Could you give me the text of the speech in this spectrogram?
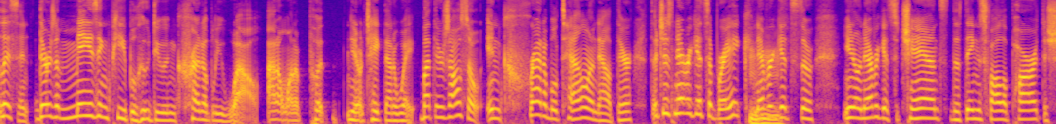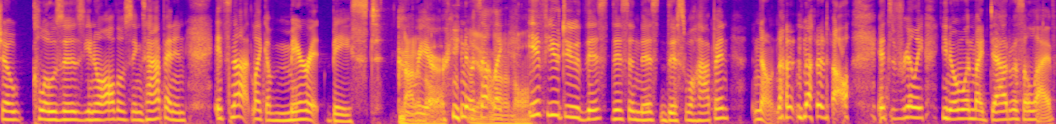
Listen, there's amazing people who do incredibly well. I don't want to put, you know, take that away. But there's also incredible talent out there that just never gets a break, never mm-hmm. gets the, you know, never gets a chance. The things fall apart, the show closes, you know, all those things happen. And it's not like a merit based career. all. You know, it's Yeah, not not like if you do this, this, and this, this will happen. No, not not at all. It's really, you know, when my dad was alive,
